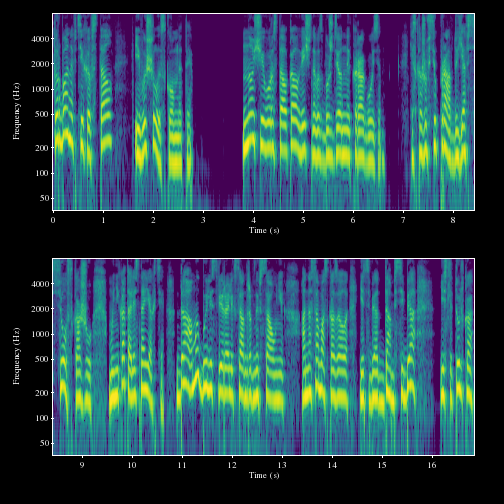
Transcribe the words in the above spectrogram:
Турбанов тихо встал и вышел из комнаты. Ночью его растолкал вечно возбужденный Карагозин. Я скажу всю правду, я все скажу. Мы не катались на яхте. Да, мы были с Верой Александровной в сауне. Она сама сказала, я тебе отдам себя, если только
